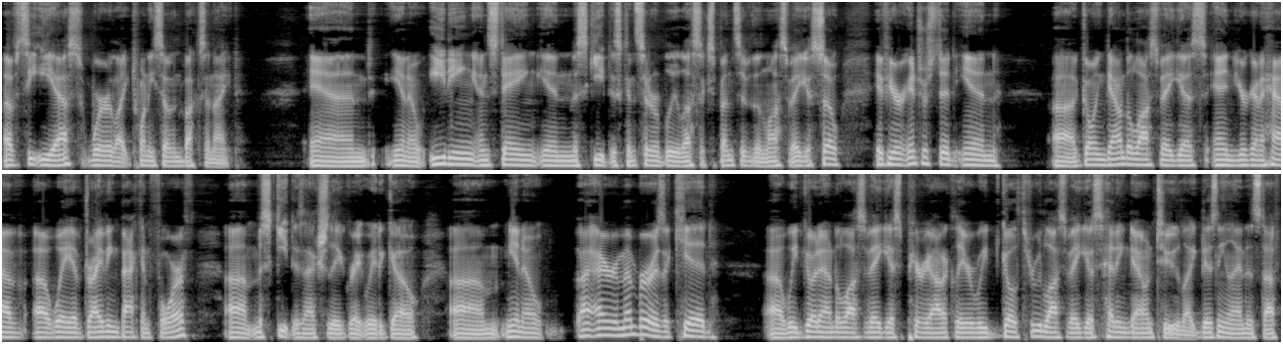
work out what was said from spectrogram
of CES, were like twenty seven bucks a night. And you know, eating and staying in Mesquite is considerably less expensive than Las Vegas. So, if you're interested in uh, going down to Las Vegas and you're going to have a way of driving back and forth, um, Mesquite is actually a great way to go. Um, you know, I, I, remember as a kid uh, we'd go down to Las Vegas periodically, or we'd go through Las Vegas heading down to like Disneyland and stuff.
